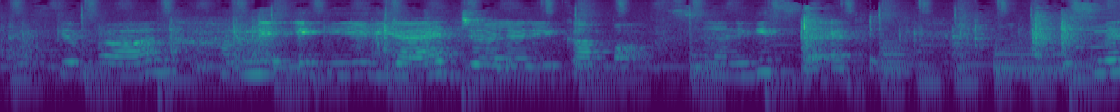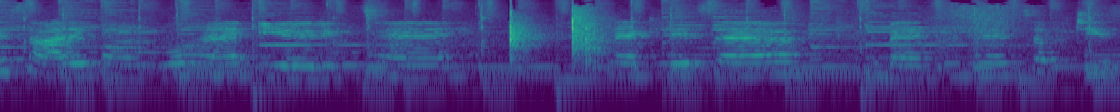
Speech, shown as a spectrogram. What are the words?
इसके बाद हमने एक ये लिया है ज्वेलरी का बॉक्स यानी कि सेट इसमें सारे कॉम्बो हैं इयर हैं नेकलेस है बैंगल है, सब चीज़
